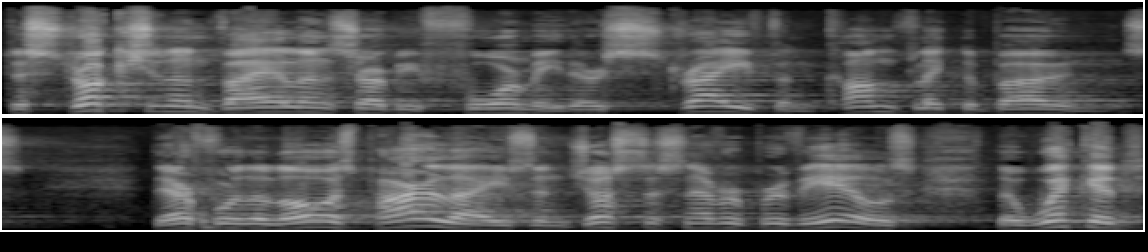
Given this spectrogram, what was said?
Destruction and violence are before me. There's strife and conflict abounds. Therefore, the law is paralyzed and justice never prevails. The wicked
